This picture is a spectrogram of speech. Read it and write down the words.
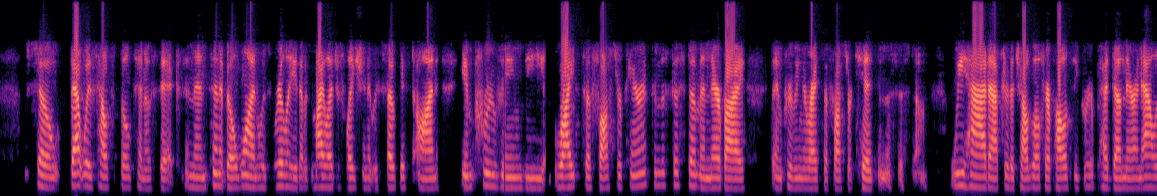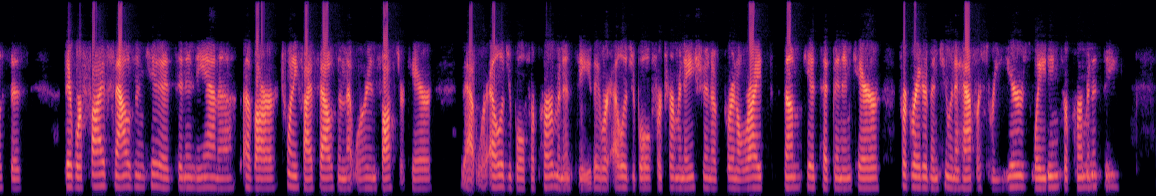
So that was House Bill 1006. And then Senate Bill 1 was really, that was my legislation. It was focused on improving the rights of foster parents in the system and thereby improving the rights of foster kids in the system we had after the Child Welfare Policy Group had done their analysis, there were 5,000 kids in Indiana of our 25,000 that were in foster care that were eligible for permanency. They were eligible for termination of parental rights. Some kids had been in care for greater than two and a half or three years waiting for permanency.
